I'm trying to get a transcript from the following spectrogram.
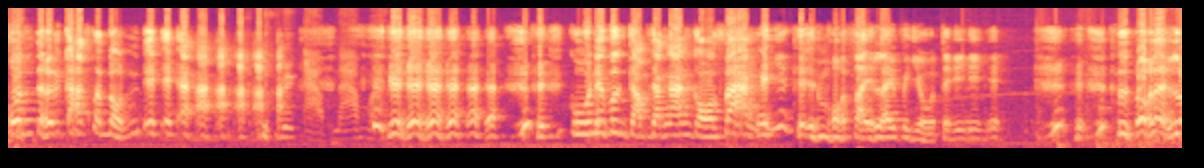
คนเดินกลางถนนเนี่ยมึงอาบน้ำมากูนี่เพิ่งกลับจากงานก่อสร้างไอ้มอไซค์ไรประโยชน์ไอ้รถเลยร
